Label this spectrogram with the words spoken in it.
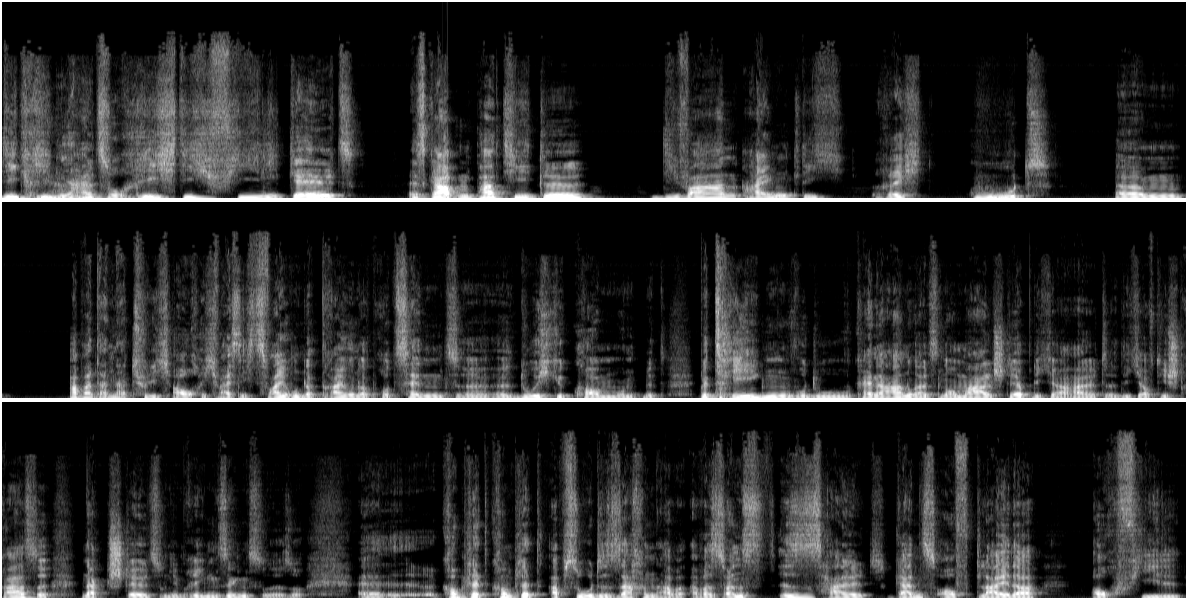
die kriegen ja. halt so richtig viel Geld. Es gab ein paar Titel, die waren eigentlich recht gut. Ähm, aber dann natürlich auch, ich weiß nicht, 200, 300 Prozent äh, äh, durchgekommen und mit Beträgen, wo du, keine Ahnung, als Normalsterblicher halt äh, dich auf die Straße nackt stellst und im Regen singst oder so. Äh, komplett, komplett absurde Sachen, aber, aber sonst ist es halt ganz oft leider auch viel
